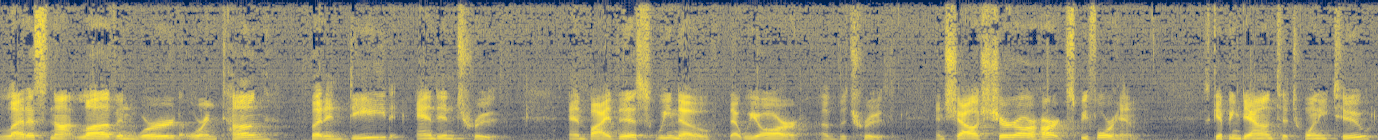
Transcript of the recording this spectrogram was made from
let us not love in word or in tongue, but in deed and in truth. And by this we know that we are of the truth, and shall assure our hearts before him. Skipping down to 22.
